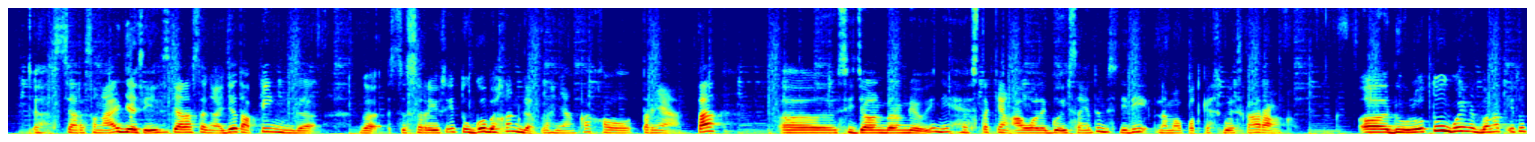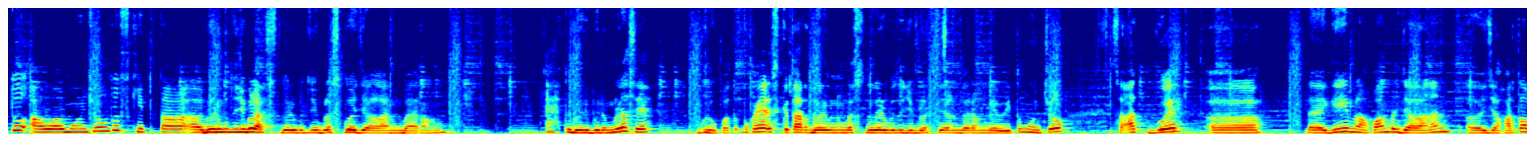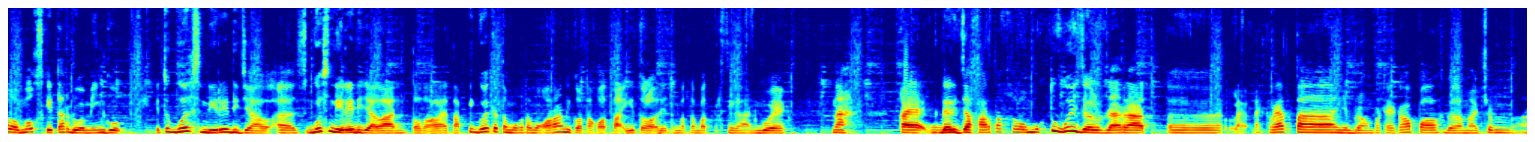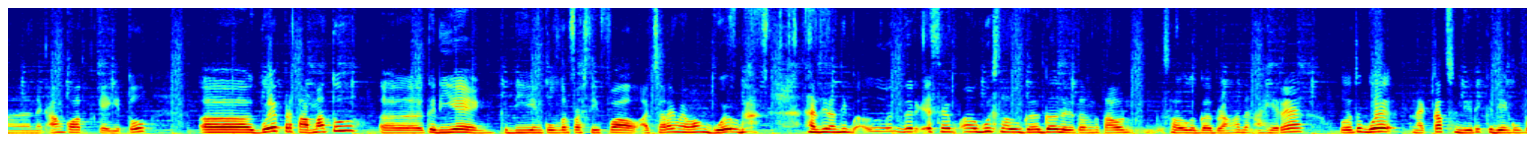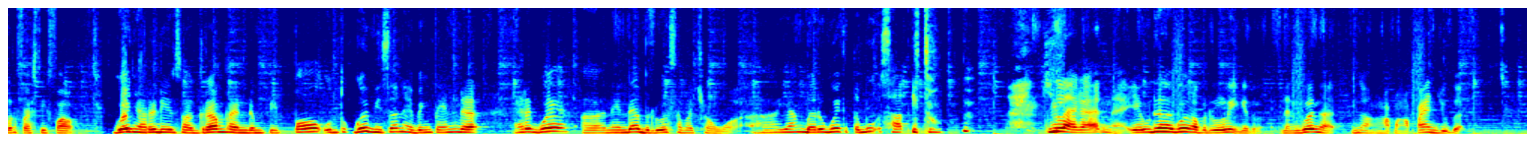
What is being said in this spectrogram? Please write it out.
secara sengaja sih, secara sengaja tapi nggak nggak seserius itu. Gue bahkan nggak pernah nyangka kalau ternyata uh, si Jalan Bareng Dewi ini hashtag yang awalnya gue iseng itu bisa jadi nama podcast gue sekarang. Uh, dulu tuh gue inget banget itu tuh awal muncul tuh sekitar uh, 2017 2017 gue jalan bareng. Eh tuh 2016 ya? Gue lupa tuh. Pokoknya sekitar 2016 2017 jalan bareng Dewi itu muncul saat gue uh, lagi melakukan perjalanan uh, Jakarta Lombok sekitar dua minggu. Itu gue sendiri di jalan uh, gue sendiri di jalan totalnya tapi gue ketemu ketemu orang di kota-kota gitu loh di tempat-tempat persinggahan gue. Nah kayak dari Jakarta ke Lombok tuh gue jalur darat uh, naik kereta nyebrang pakai kapal segala macem uh, naik angkot kayak gitu. Uh, gue pertama tuh uh, ke Dieng ke Dieng Culture Festival. Acara yang memang gue udah nanti nanti banget dari SMA gue selalu gagal dari tahun ke tahun. Selalu gagal berangkat. Dan akhirnya waktu itu gue nekat sendiri ke Dieng Culture Festival. Gue nyari di Instagram random people untuk gue bisa nebeng tenda. Akhirnya gue uh, nenda berdua sama cowok uh, yang baru gue ketemu saat itu. Gila kan? Nah ya udahlah gue nggak peduli gitu. Dan gue nggak nggak ngapa-ngapain juga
